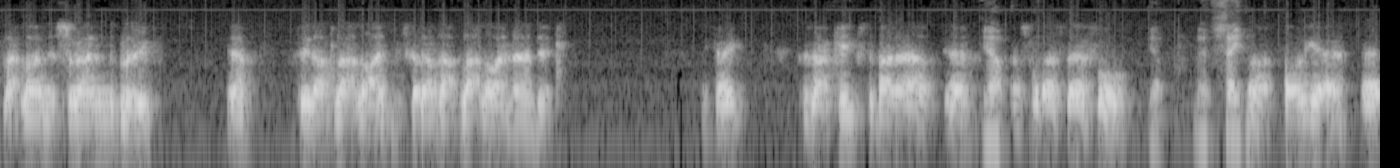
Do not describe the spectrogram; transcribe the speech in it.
black line that's surrounding the blue. Yeah. See that black line? It's got to have that black line around it. Okay. Because that keeps the bad out. Yeah. Yeah. That's what that's there for. Yep. That's Satan. Right. Oh yeah. They're,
